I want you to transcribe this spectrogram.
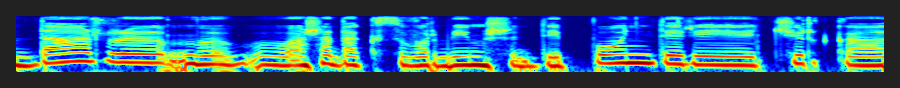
Dar, așa dacă să vorbim și de pondere, circa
